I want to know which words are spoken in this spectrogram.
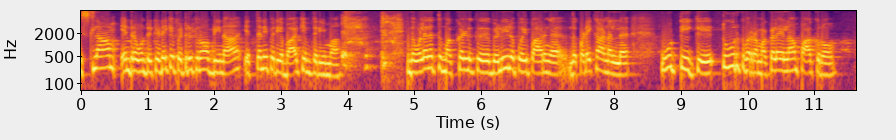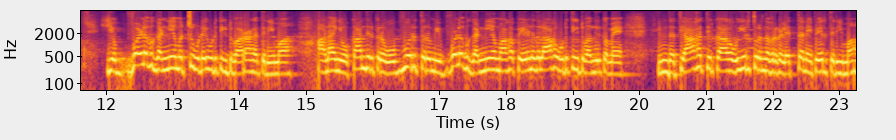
இஸ்லாம் என்ற ஒன்று கிடைக்க பெற்றிருக்கிறோம் அப்படின்னா எத்தனை பெரிய பாக்கியம் தெரியுமா? இந்த உலகத்து மக்களுக்கு வெளியில போய் பாருங்க இந்த கொடைக்கானல்ல ஊட்டிக்கு டூருக்கு வர்ற மக்களை எல்லாம் பார்க்குறோம். எவ்வளவு கண்ணியமற்று உடை உடுத்திக்கிட்டு வராங்க தெரியுமா? ஆனா இங்க உட்கார்ந்துருக்கிற ஒவ்வொருத்தரும் இவ்வளவு கண்ணியமாக பேணுதலாக உடுத்திக்கிட்டு வந்திருக்கமே. இந்த தியாகத்திற்காக உயிர் துறந்தவர்கள் எத்தனை பேர் தெரியுமா?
